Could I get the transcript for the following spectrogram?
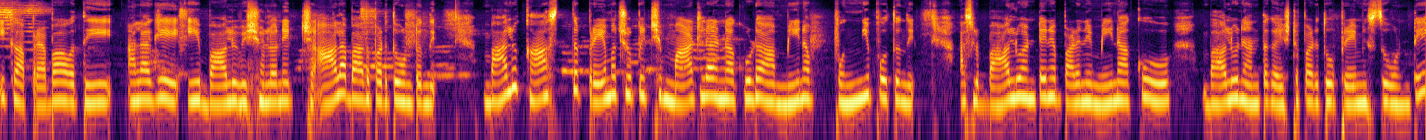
ఇక ప్రభావతి అలాగే ఈ బాలు విషయంలోనే చాలా బాధపడుతూ ఉంటుంది. బాలు కాస్త ప్రేమ చూపించి మాట్లాడినా కూడా మీనా పొంగిపోతుంది. అసలు బాలు అంటేనే పడని మీనాకు బాలుని అంతగా ఇష్టపడుతూ ప్రేమిస్తూ ఉంటే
